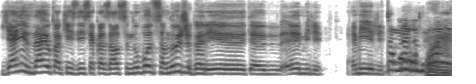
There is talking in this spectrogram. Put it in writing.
я не знаю, как я здесь оказался. Ну вот, со мной же горе... это, Эмили. Амели. Ой,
